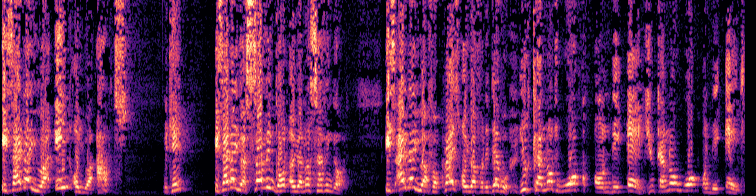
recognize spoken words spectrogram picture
It's either you are in or you are out. Okay, it's either you are serving God or you are not serving God. It's either you are for Christ or you are for the devil. You cannot walk on the edge. You cannot walk on the edge.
